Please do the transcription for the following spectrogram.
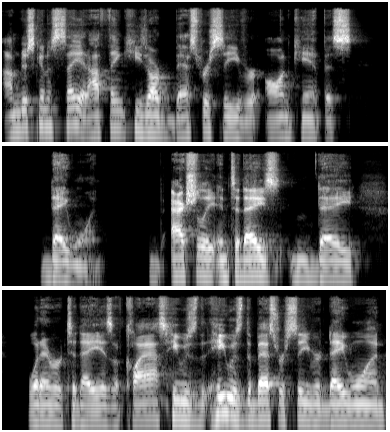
I'm just going to say it. I think he's our best receiver on campus day one. Actually, in today's day, whatever today is of class, he was he was the best receiver day one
